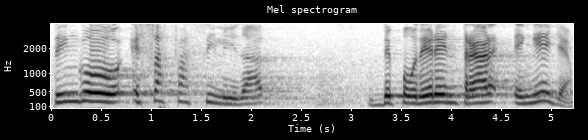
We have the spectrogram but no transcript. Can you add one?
tengo esa facilidad de poder entrar en ella.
